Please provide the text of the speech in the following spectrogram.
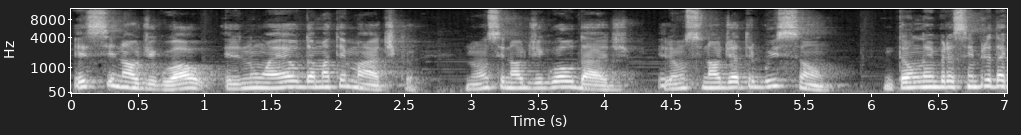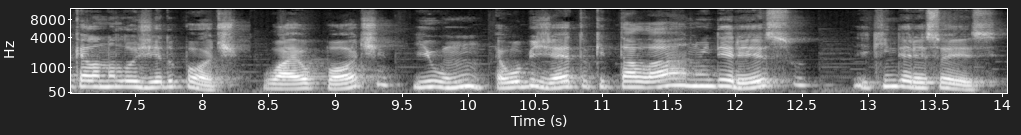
Esse sinal de igual ele não é o da matemática, não é um sinal de igualdade, ele é um sinal de atribuição. Então lembra sempre daquela analogia do pote. O A é o pote e o 1 é o objeto que está lá no endereço. E que endereço é esse?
